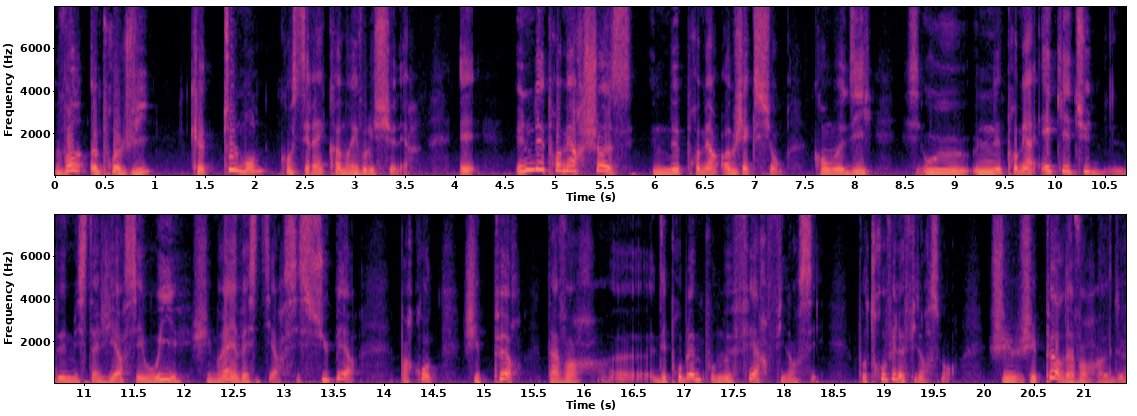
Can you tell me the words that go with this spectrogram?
vendre un produit que tout le monde considérait comme révolutionnaire. Et une des premières choses, une des premières objections qu'on me dit, ou une première inquiétude de mes stagiaires, c'est oui, j'aimerais investir, c'est super. Par contre, j'ai peur d'avoir euh, des problèmes pour me faire financer, pour trouver le financement. J'ai peur d'avoir... De,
